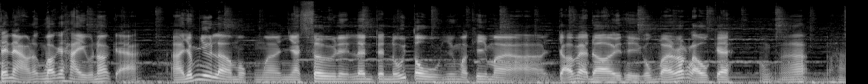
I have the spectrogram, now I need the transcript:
cái nào nó cũng có cái hay của nó cả. À, giống như là một nhà sư đi lên trên núi tu nhưng mà khi mà trở về đời thì cũng phải rất là ok không à, à,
